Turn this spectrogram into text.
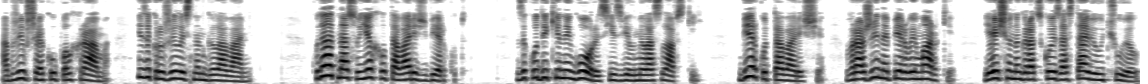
обжившая купол храма, и закружилась над головами. Куда от нас уехал товарищ Беркут? За Кудыкины горы, съязвил Милославский. Беркут, товарищи, вражина первой марки. Я еще на городской заставе учуял,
